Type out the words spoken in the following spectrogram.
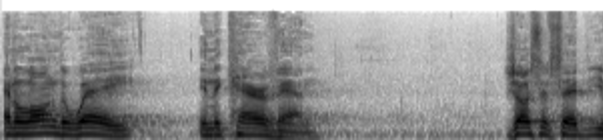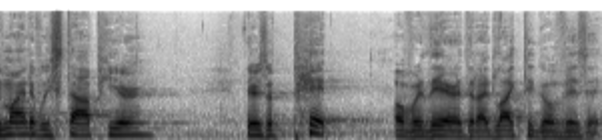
And along the way, in the caravan, Joseph said, You mind if we stop here? There's a pit over there that I'd like to go visit.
